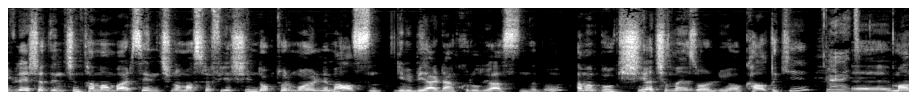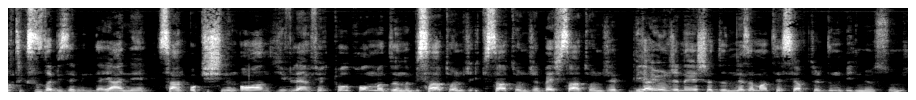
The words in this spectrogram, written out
HIV HIV'le yaşadığın için tamam bari senin için o masrafı yaşayayım doktorum o önlemi alsın gibi bir yerden kuruluyor aslında bu. Ama bu kişiyi açılmaya zorluyor. Kaldı ki evet. e, mantıksız da bir zeminde. Yani sen o kişinin o an HIV'le enfekte olup olmadığını bir saat önce, iki saat önce, beş saat önce, bir ay önce ne yaşadığını, ne zaman test yaptırdığını bilmiyorsun.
